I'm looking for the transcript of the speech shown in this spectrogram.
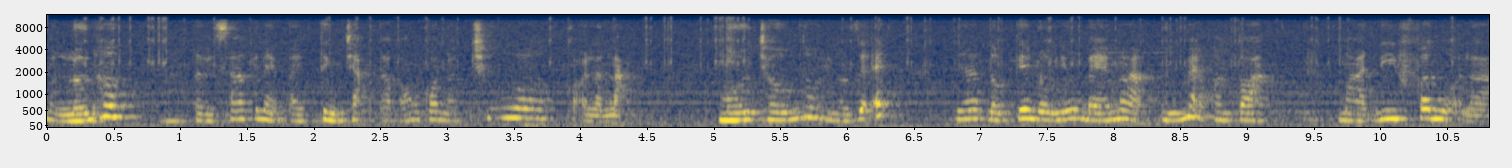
mà lớn hơn bởi vì sao cái này cái tình trạng táo bón của con nó chưa gọi là nặng mới chớm thôi thì nó dễ nhá. đầu tiên đối với những bé mà bố mẹ hoàn toàn mà đi phân gọi là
